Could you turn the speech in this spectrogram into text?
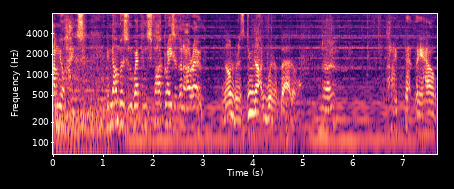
Come, Your Highness, in numbers and weapons far greater than our own. Numbers do not win a battle. No, but I bet they help.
